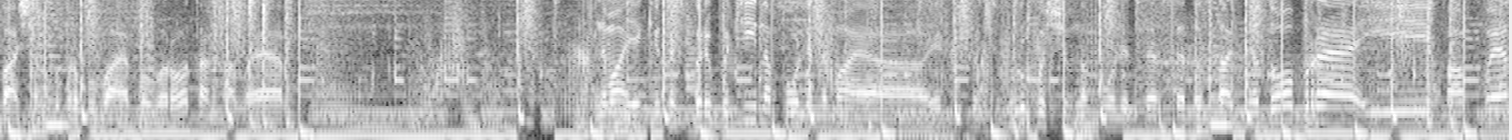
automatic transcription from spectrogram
Бащенко пробуває по воротах, але немає якихось перипетій на полі, немає якихось групощів на полі. Це все достатньо добре. І Фавбет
